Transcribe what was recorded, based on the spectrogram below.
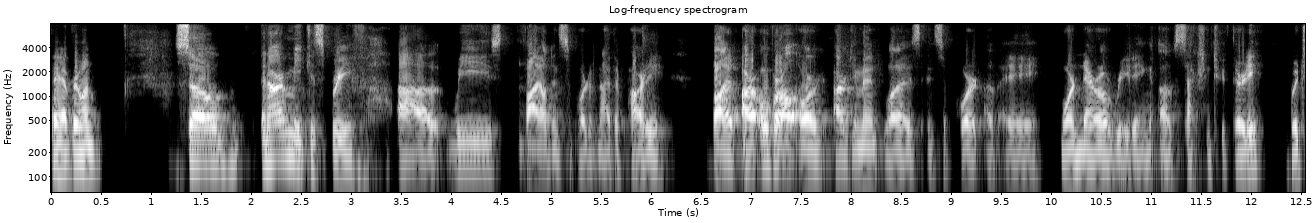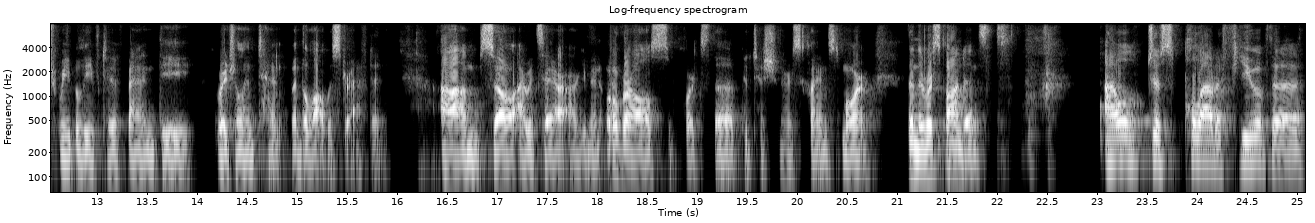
Hey, everyone. So in our amicus brief, uh, we filed in support of neither party, but our overall argument was in support of a more narrow reading of section 230, which we believe to have been the original intent when the law was drafted. Um, So I would say our argument overall supports the petitioner's claims more than the respondents. I'll just pull out a few of the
